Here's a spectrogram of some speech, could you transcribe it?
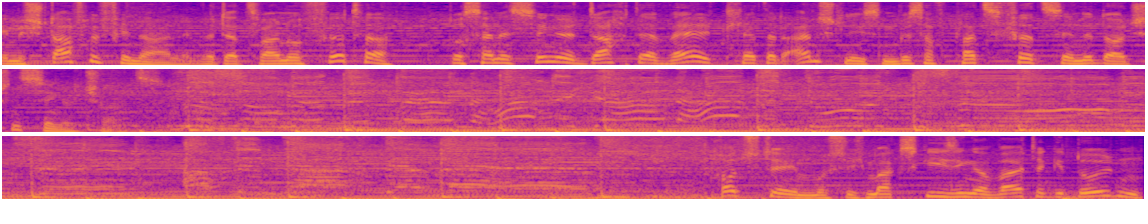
Im Staffelfinale wird er zwar nur Vierter, doch seine Single Dach der Welt klettert anschließend bis auf Platz 14 der deutschen Singlecharts. Trotzdem muss sich Max Giesinger weiter gedulden,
